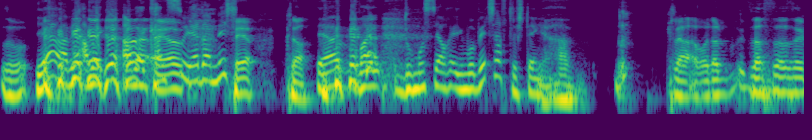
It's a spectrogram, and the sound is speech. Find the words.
So. Ja, aber, aber, aber Ja, kannst ja. du ja dann nicht. Fair, klar. Ja, weil du musst ja auch irgendwo wirtschaftlich denken. Ja, klar, aber dann sagst du, also,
